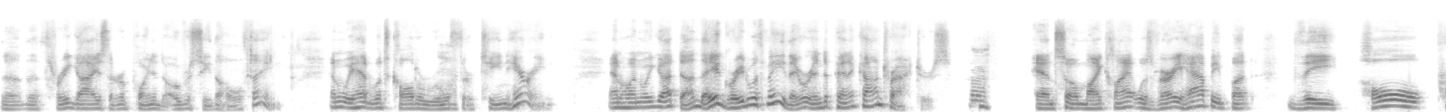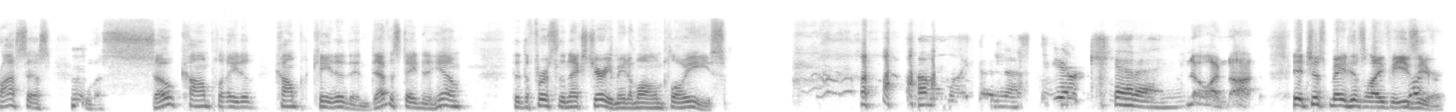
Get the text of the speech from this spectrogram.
the, the three guys that are appointed to oversee the whole thing. And we had what's called a Rule 13 hearing. And when we got done, they agreed with me. They were independent contractors. Hmm. And so my client was very happy, but the whole process hmm. was so complicated, complicated and devastating to him that the first of the next year he made them all employees. oh my goodness. You're kidding. No, I'm not. It just made his life easier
